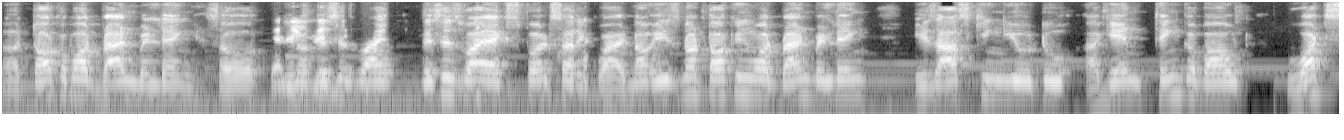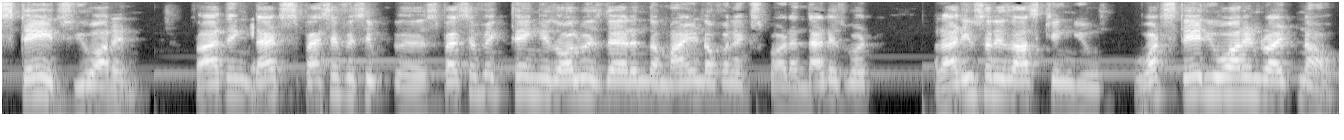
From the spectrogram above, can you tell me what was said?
uh, talk about brand building. So yeah, you know this is why this is why experts are required. Now he's not talking about brand building he's asking you to again think about what stage you are in. So i think that specific uh, specific thing is always there in the mind of an expert and that is what Rajiv sir is asking you. What stage you are in right now?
